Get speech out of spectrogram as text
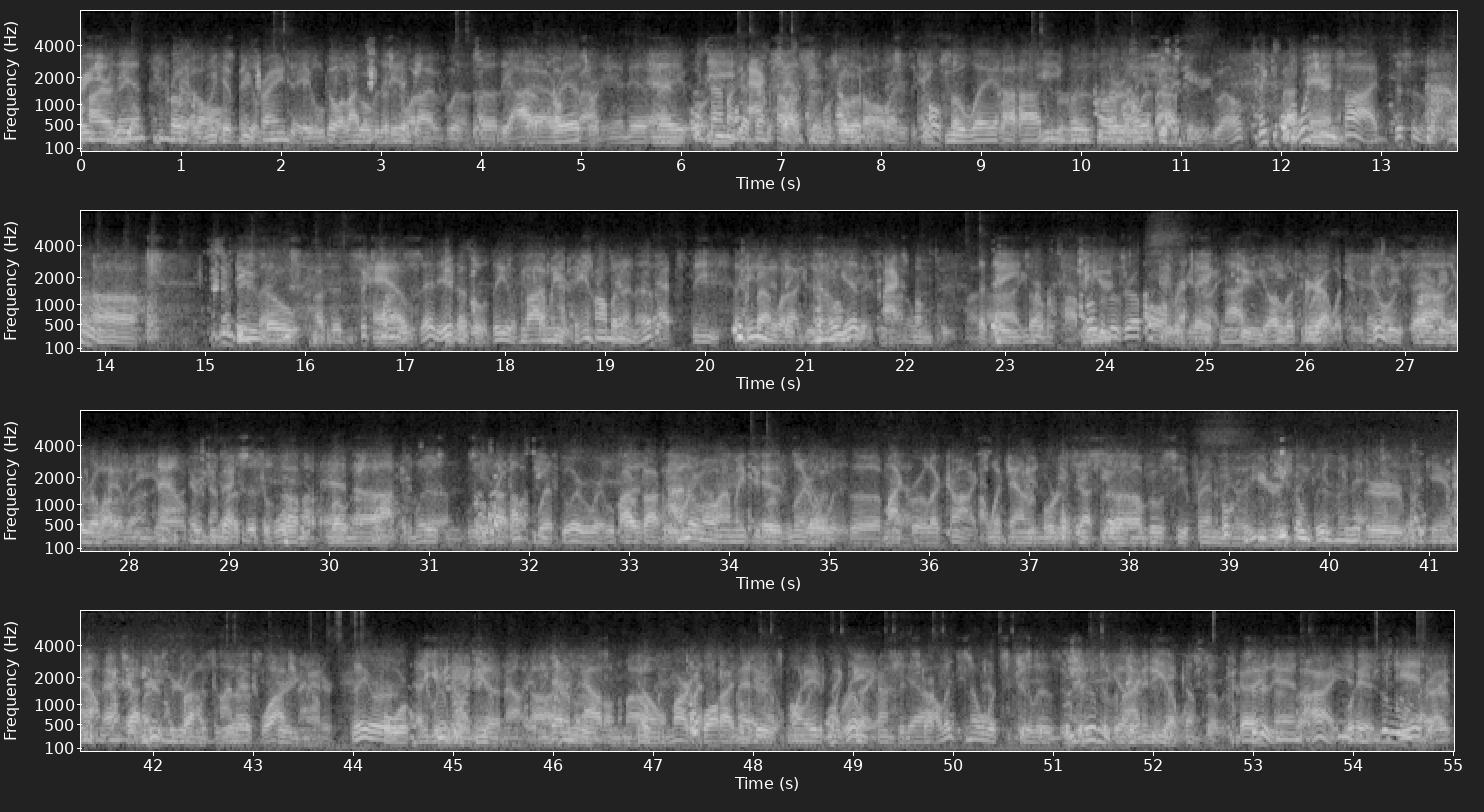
higher than protocols. We have been trained to able go a lot over this what I was uh, the IRS or NSA or the time I got access to protocols to take you away, ha ha, scared. Well, think about well, once you're inside, this is the, uh, you do so. I said six have, months. That is a little deal. Five years common enough. That's the thing about what I do. Minimum is maximum that they are Both of those are up all over take night. You ought to look figure out what they were doing. Saturday, they were a lot of money now. Every time my sister warm up and not uh, and listen, I talked with go everywhere. I don't know how many people are familiar with uh, microelectronics. I went down and ordered a CCO. I'll go see a friend of mine. Computers don't business that are now. Actually, here's the problem. Time X matter. They are huge idea now. I'm out on the film. Mark walked by the deer this morning to make really? Yeah, I'll let you know what the deal is idea Consider this. All right, go ahead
